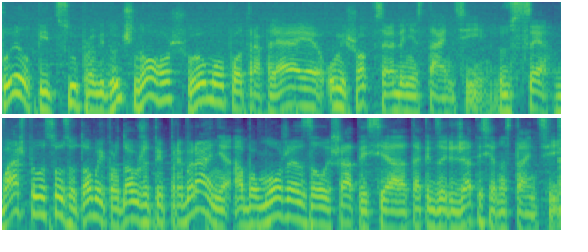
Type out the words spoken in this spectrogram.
пил під супровід гучного шуму потрапляє у мішок всередині станції. Все, ваш пилосос готовий продовжити прибирання або може залишатися та підзаряджатися на станції.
